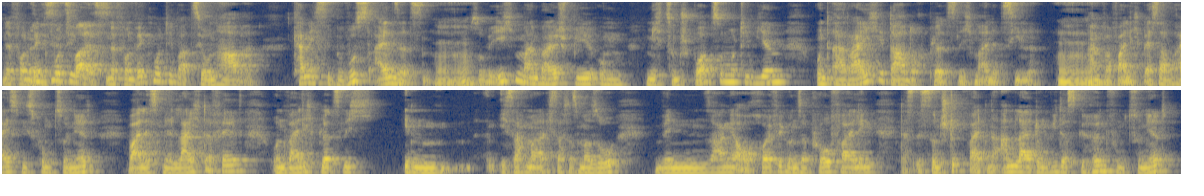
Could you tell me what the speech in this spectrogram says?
eine, von weg ich's jetzt Motiv- weiß? eine von Wegmotivation habe, kann ich sie bewusst einsetzen. Mhm. So wie ich in meinem Beispiel, um mich zum Sport zu motivieren und erreiche dadurch plötzlich meine Ziele. Mhm. Einfach weil ich besser weiß, wie es funktioniert, weil es mir leichter fällt und weil ich plötzlich in, ich sag mal, ich sag das mal so, wir sagen ja auch häufig unser Profiling, das ist so ein Stück weit eine Anleitung, wie das Gehirn funktioniert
